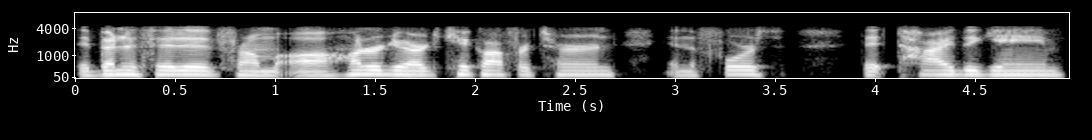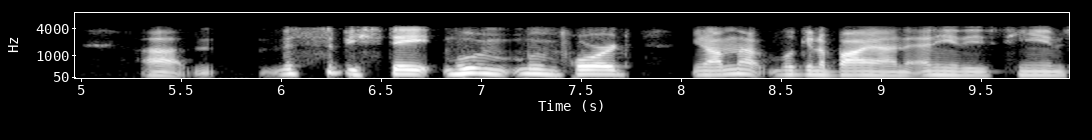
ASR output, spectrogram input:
They benefited from a 100 yard kickoff return in the fourth that tied the game. Uh, Mississippi State moving moving forward. You know, I'm not looking to buy on any of these teams.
